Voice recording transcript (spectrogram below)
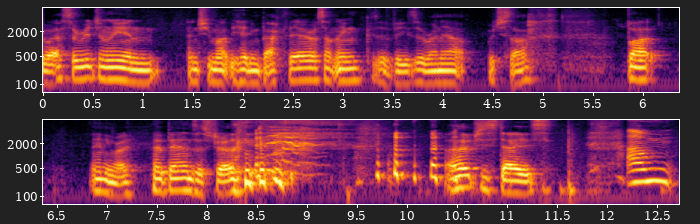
US originally, and and she might be heading back there or something because her visa ran out, which sucks. But anyway, her band's Australian. I hope she stays. Um,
